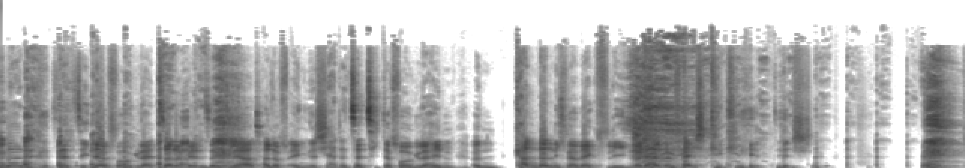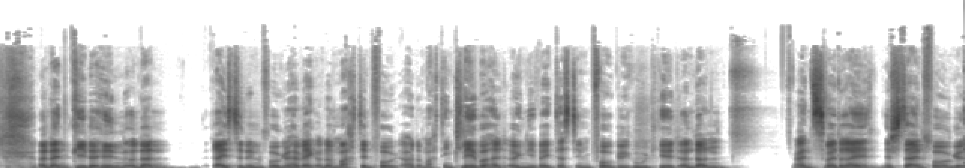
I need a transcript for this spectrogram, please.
und dann setzt sich der Vogel, jetzt hat er mir das erklärt, halt auf Englisch, ja, dann setzt sich der Vogel da hin und kann dann nicht mehr wegfliegen, weil der halt dann festgeklebt ist. und dann geht er hin und dann reißt er den Vogel halt weg oder macht den Vogel, oder macht den Kleber halt irgendwie weg, dass dem Vogel gut geht. Und dann, eins, zwei, drei, ist sein Vogel.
